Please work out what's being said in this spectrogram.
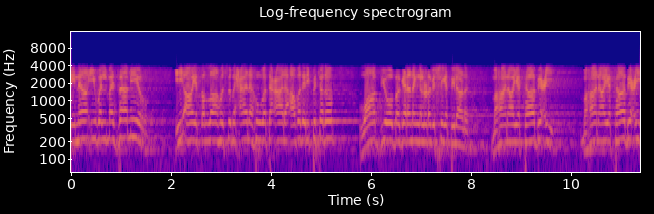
ഗിനാഇ വൽ മസാമീർ. ഈ ആയത്ത് അല്ലാഹു സുബ്ഹാനഹു വതആല അവതരിപ്പിച്ചത് വാദ്യോപകരണങ്ങളുടെ വിഷയത്തിലാണ്. മഹാനായ താബിഈ മഹാനായ താബിഈ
